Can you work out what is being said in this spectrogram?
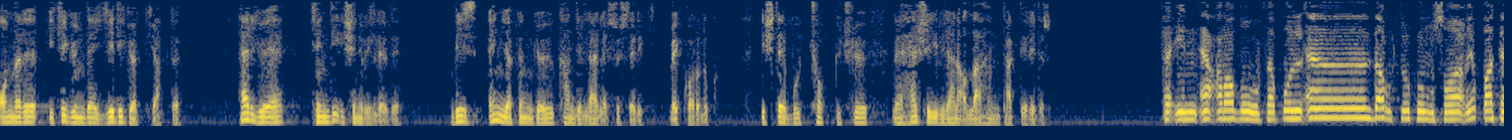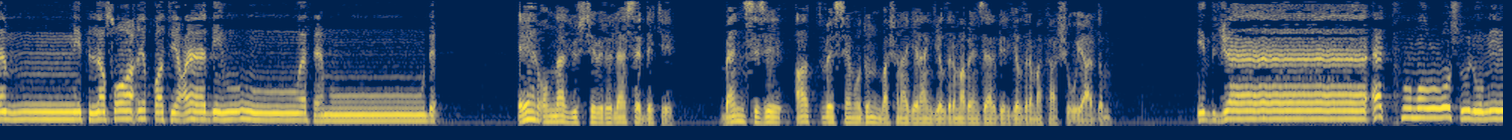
onları iki günde yedi gök yaptı. Her göğe kendi işini bildirdi. Biz en yakın göğü kandillerle süsledik ve koruduk. İşte bu çok güçlü ve her şeyi bilen Allah'ın takdiridir. فَاِنْ اَعْرَضُوا فَقُلْ اَنْذَرْتُكُمْ صَاعِقَةً مِثْلَ صَاعِقَةِ عَادٍ وَثَمُودٍ Eğer onlar yüz çevirirlerse de ki, ben sizi Ad ve Semud'un başına gelen yıldırıma benzer bir yıldırıma karşı uyardım. إذ جاءتهم الرسل من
